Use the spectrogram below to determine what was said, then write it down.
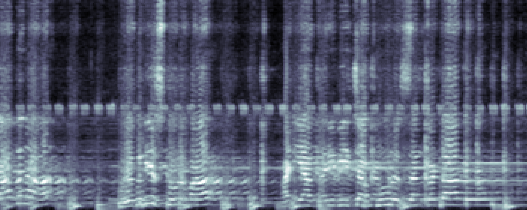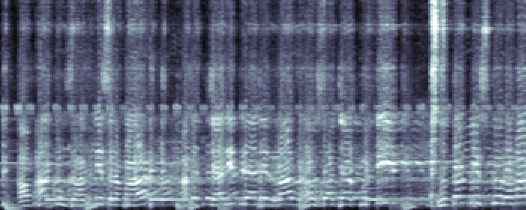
यातना भोगलीस तुला आणि या गरिबीच्या क्रूर संकटात आम्हा तू जागलीस रमा आता चारित्र्याने राजहंसाच्या कृतीत उतरलीस तू रमा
